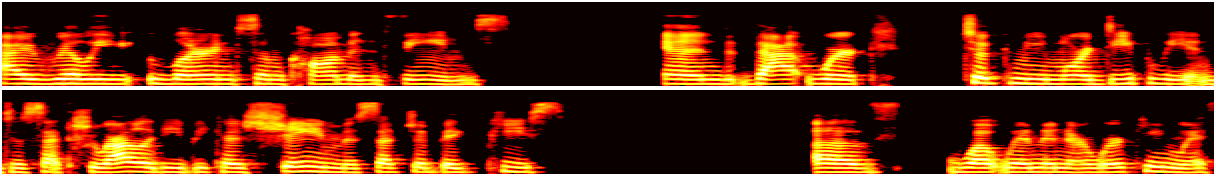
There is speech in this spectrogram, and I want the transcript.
I really learned some common themes. And that work took me more deeply into sexuality because shame is such a big piece of what women are working with,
